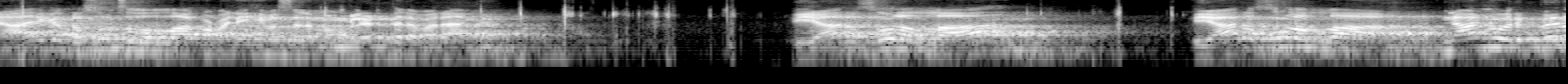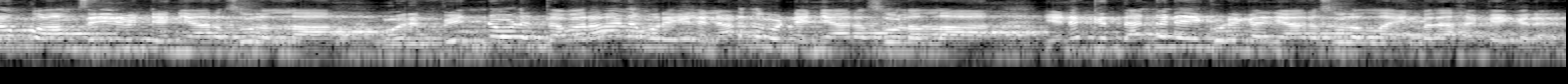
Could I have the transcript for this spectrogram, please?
நாயகம் ரசூல் ஸல்லல்லாஹு அலஹி வசலம் அவங்க இடத்துல வராங்க. யார சூழல்லா யார சூழல்லா நான் ஒரு பெரும் பாவம் செய்து விட்டேன் யார சூழல்லா ஒரு பெண்ணோடு தவறான முறையில் நடந்து கொண்டேன் யார சூழல்லா எனக்கு தண்டனை கொடுங்கள் யார சூழல்லா என்பதாக கேட்கிறார்.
